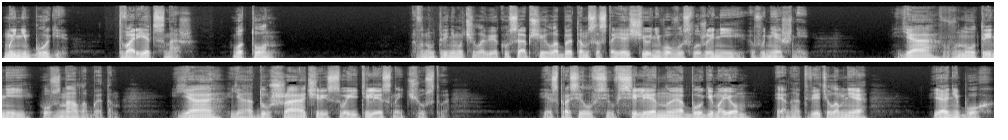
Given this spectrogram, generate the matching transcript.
«Мы не боги, Творец наш, вот Он». Внутреннему человеку сообщил об этом состоящий у него в услужении внешний. Я, внутренний, узнал об этом. Я, я душа через свои телесные чувства. Я спросил всю Вселенную о Боге моем, и она ответила мне, «Я не Бог,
